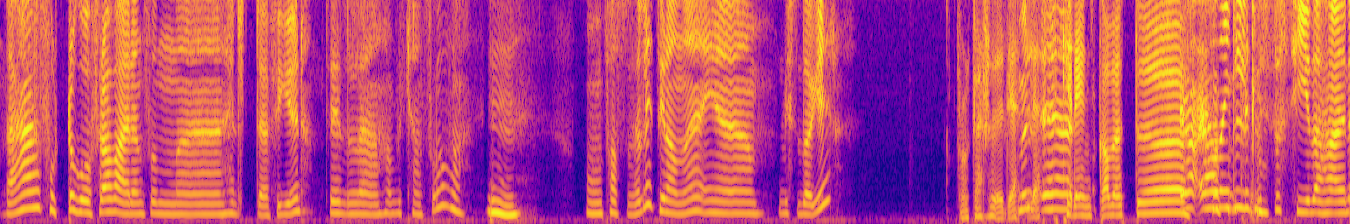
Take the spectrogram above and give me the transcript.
Det er fort å gå fra å være en sånn uh, heltefigur til uh, å bli cancelled. mm. Man må passe seg litt grann i uh, disse dager. Folk er så rett, Men, lett eh, krenka, vet du. Ja, jeg hadde egentlig litt lyst til å si det her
